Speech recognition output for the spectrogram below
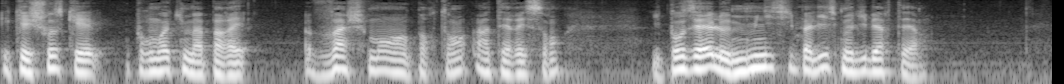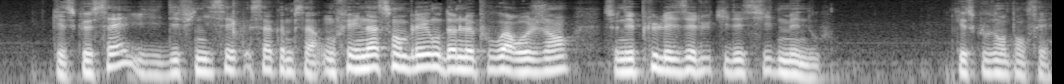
et quelque chose qui est, pour moi, qui m'apparaît vachement important, intéressant. Il posait le municipalisme libertaire. Qu'est-ce que c'est? Il définissait ça comme ça. On fait une assemblée, on donne le pouvoir aux gens, ce n'est plus les élus qui décident, mais nous. Qu'est-ce que vous en pensez?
